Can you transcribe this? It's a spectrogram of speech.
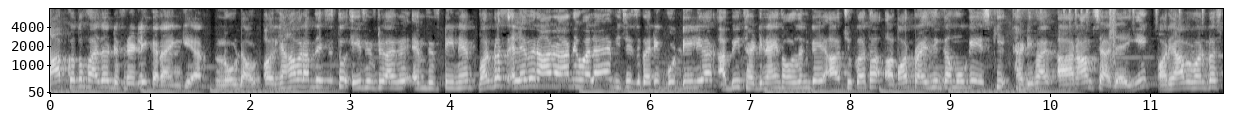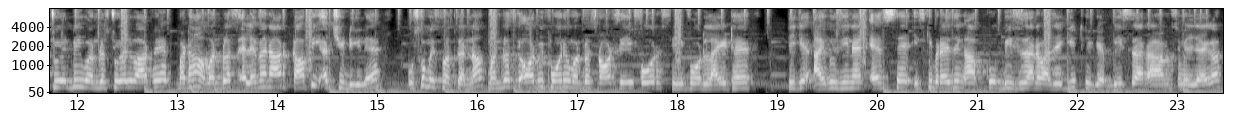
आपका तो फ़ायदा डेफिनेटली कराएँगे यार नो डाउट और यहाँ पर आप देख सकते हो A fifty five M fifteen है वन प्लस इलेवन आर आने वाला है which is very good deal यार, अभी थर्टी नाइन थाउज़ेंड का आ चुका था और प्राइसिंग कम हो गई, इसकी थर्टी फाइव आराम से आ जाएगी, और यहाँ पर वन प्लस ट्वेल्व भी वन प्लस ट्वेल्व आर है बट हाँ वन प्लस इलेवन आर काफ़ी अच्छी डील है उसको मिस मत करना। वन प्लस के और भी फ़ोन है one plus Nord C four C four lite है। ठीक है? आईको जी नाइन एस है। इसकी प्राइसिंग आपको बीस हज़ार आ जाएगी ठीक है? बीस हज़ार आराम से मिल जाएगा।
